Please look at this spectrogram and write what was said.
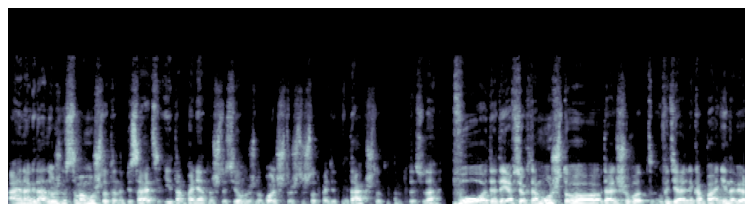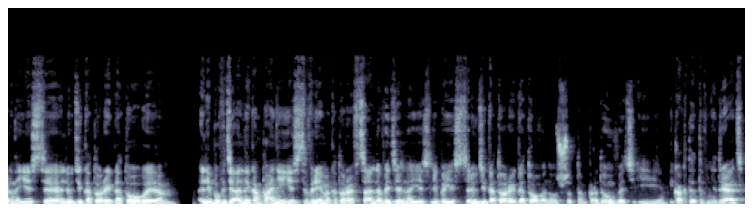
а иногда нужно самому что-то написать, и там понятно, что сил нужно больше, то, что что-то пойдет не так, что-то там туда-сюда. Вот, это я все к тому, что дальше вот в идеальной компании, наверное, есть э, люди, которые готовы либо в идеальной компании есть время, которое официально выделено, есть, либо есть люди, которые готовы ну, что-то там продумывать и, и как-то это внедрять.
